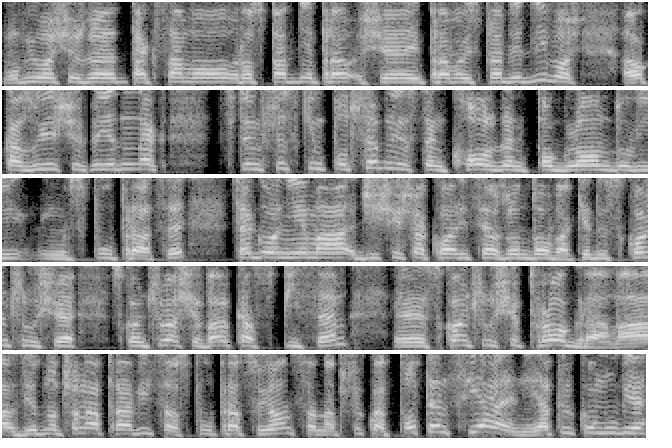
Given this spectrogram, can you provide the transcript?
mówiło się, że tak samo rozpadnie pra- się Prawo i Sprawiedliwość, a okazuje się, że jednak w tym wszystkim potrzebny jest ten korzeń poglądów i mm, współpracy. Tego nie ma dzisiejsza koalicja rządowa. Kiedy skończył się, skończyła się walka z PiSem, e, skończył się program, a Zjednoczona Prawica współpracująca na przykład potencjalnie, ja tylko mówię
